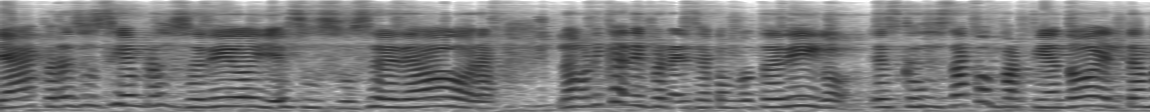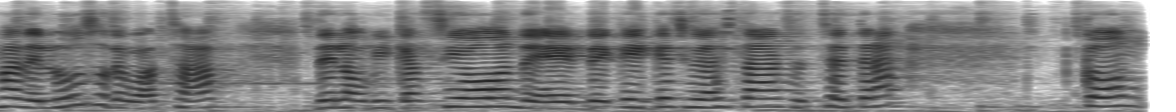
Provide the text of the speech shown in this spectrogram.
¿Ya? Pero eso siempre ha sucedido y eso sucede ahora. La única diferencia, como te digo, es que se está compartiendo el tema del uso de WhatsApp, de la ubicación, de, de en qué ciudad estás, etcétera, con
